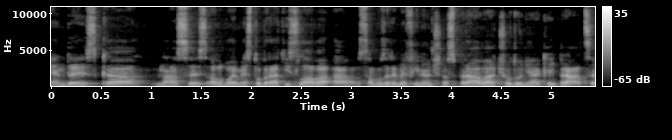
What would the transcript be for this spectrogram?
NDSK, NASES alebo aj mesto Bratislava a samozrejme finančná správa, čo do nejakej práce?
